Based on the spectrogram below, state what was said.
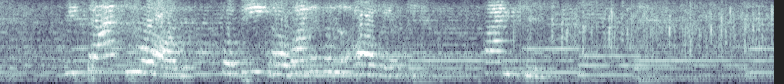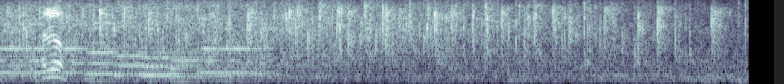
we thank you all for being a wonderful audience. Thank you. Hello.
